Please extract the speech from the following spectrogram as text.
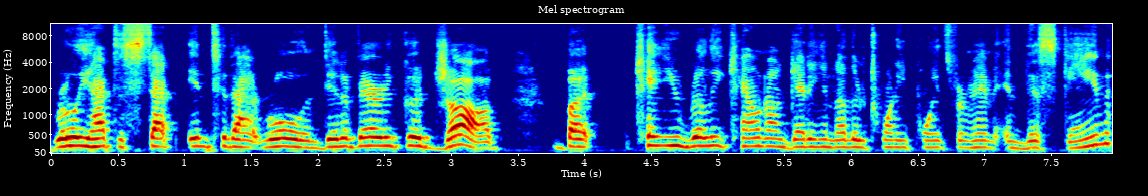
really had to step into that role and did a very good job. But can you really count on getting another 20 points from him in this game?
